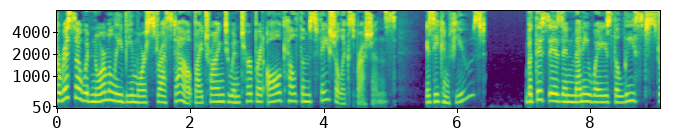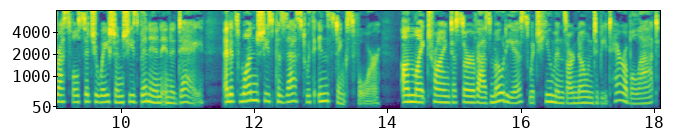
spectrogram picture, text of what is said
Carissa would normally be more stressed out by trying to interpret all Keltham's facial expressions. Is he confused? But this is in many ways the least stressful situation she's been in in a day, and it's one she's possessed with instincts for, unlike trying to serve Asmodeus, which humans are known to be terrible at,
